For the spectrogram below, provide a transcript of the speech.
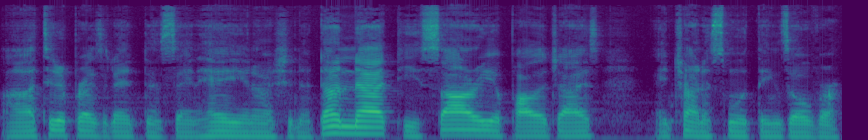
uh, to the president and saying, "Hey, you know, I shouldn't have done that. He's sorry, apologize, and trying to smooth things over."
